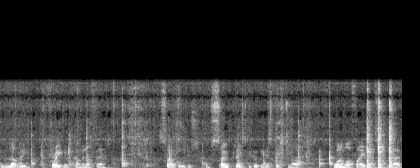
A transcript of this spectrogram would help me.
the lovely fragrance coming off there so gorgeous. I'm so pleased to be cooking this dish tonight. One of my favourites. You know,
